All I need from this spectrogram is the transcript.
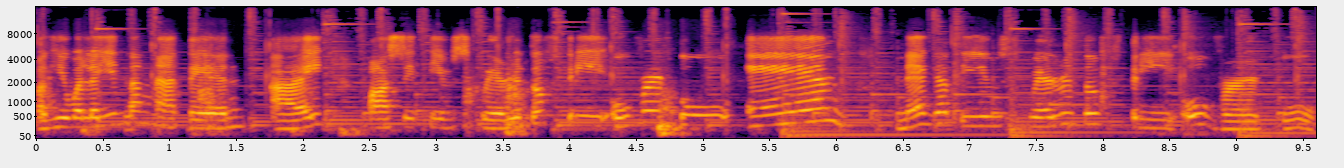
paghiwalayin lang natin ay positive square root of 3 over 2 and negative square root of 3 over 2.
